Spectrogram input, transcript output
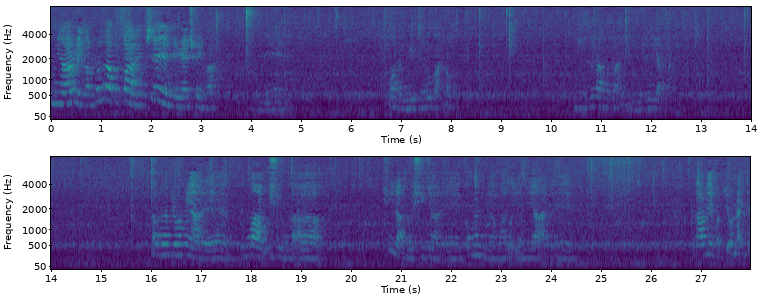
အများတွေကဘလပပလေးဖြစ်နေတဲ့အချိန်မှာဘာလဲမီတင်လို့ပါနော် ဒီခလာမကနေလို့ရပါတယ်။ တော့လည်းပြောနေရတယ်။ဒီမှာမရှိဘူးလား။ရှိတာတော့ရှိကြတယ်။ comment တွေကဘာလို့အရင်မရလဲ။ကားပြေမပြောနိုင်ကြ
